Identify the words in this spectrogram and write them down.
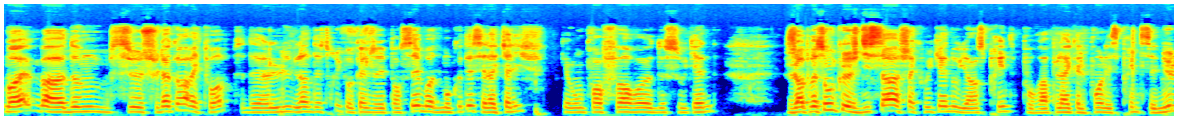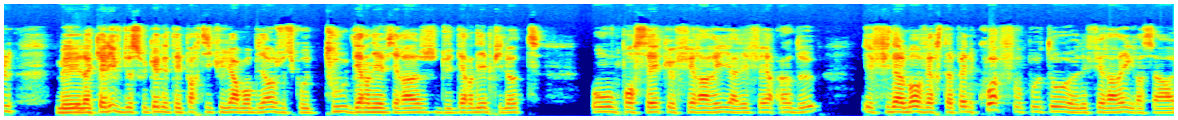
Ouais, bah, je suis d'accord avec toi. C'est l'un des trucs auxquels j'avais pensé. Moi, de mon côté, c'est la qualif qui est mon point fort euh, de ce week-end. J'ai l'impression que je dis ça à chaque week-end où il y a un sprint pour rappeler à quel point les sprints c'est nul. Mais la qualif de ce week-end était particulièrement bien jusqu'au tout dernier virage du dernier pilote. On pensait que Ferrari allait faire 1-2. Et finalement, Verstappen coiffe au poteau euh, les Ferrari grâce à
